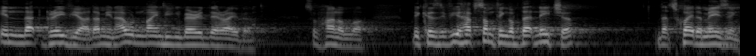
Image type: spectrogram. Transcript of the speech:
in that graveyard. I mean, I wouldn't mind being buried there either. Subhanallah. Because if you have something of that nature, that's quite amazing.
